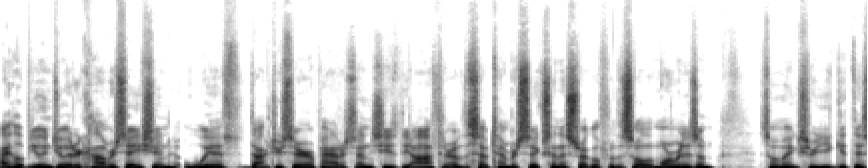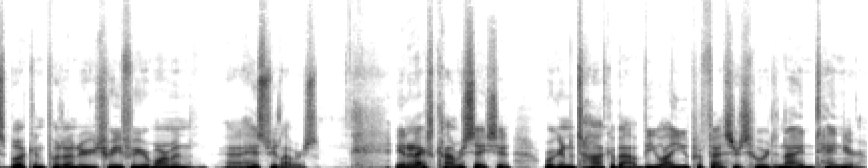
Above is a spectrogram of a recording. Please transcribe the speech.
I hope you enjoyed our conversation with Dr. Sara Patterson. She's the author of The September 6 and the Struggle for the Soul of Mormonism. So make sure you get this book and put it under your tree for your Mormon uh, history lovers. In our next conversation, we're going to talk about BYU professors who were denied tenure.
